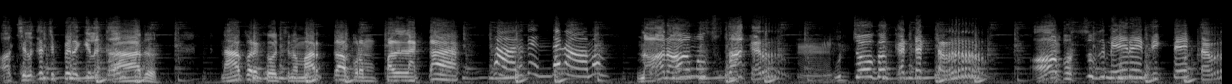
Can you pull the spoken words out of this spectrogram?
ఆ చిలక చెప్పిన గిలక కాదు నా కొరకు వచ్చిన మార్కాపురం పల్లక్క సారదెంద నామం నా నామం సుధాకర్ ఉద్యోగం కండక్టర్ ఆ బస్సుకు నేనే డిక్టేటర్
